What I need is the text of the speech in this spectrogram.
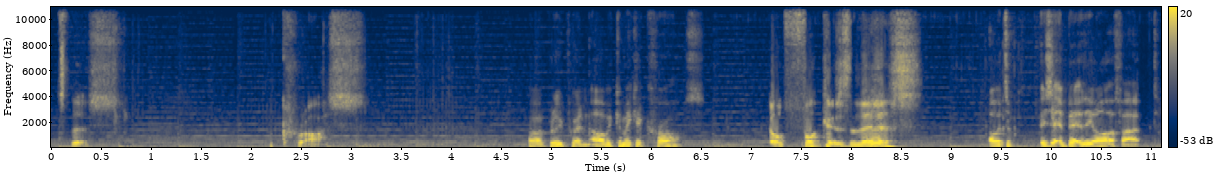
What's this? A cross. Oh, a blueprint. Oh, we can make a cross. The fuck is this? Oh, it's a. Is it a bit of the artifact?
